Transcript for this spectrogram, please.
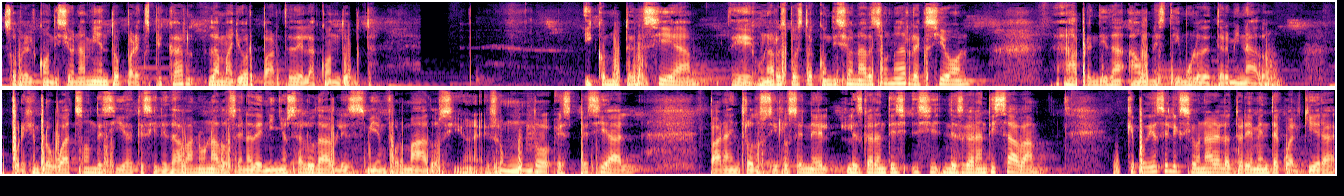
sobre el condicionamiento para explicar la mayor parte de la conducta. Y como te decía, eh, una respuesta condicionada es una reacción aprendida a un estímulo determinado. Por ejemplo, Watson decía que si le daban una docena de niños saludables, bien formados y es un mundo especial, para introducirlos en él, les, garantizaba que podía seleccionar aleatoriamente a cualquiera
